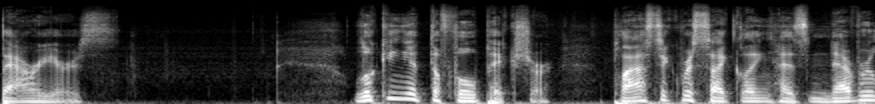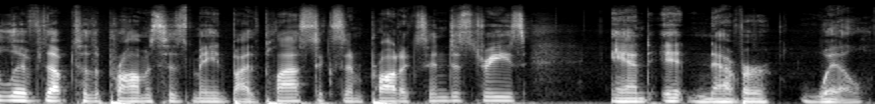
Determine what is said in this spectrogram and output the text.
barriers. Looking at the full picture, plastic recycling has never lived up to the promises made by the plastics and products industries, and it never will.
